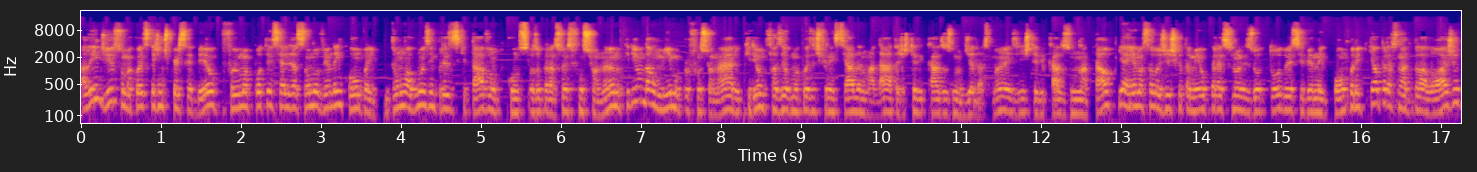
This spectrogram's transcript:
Além disso, uma coisa que a gente percebeu foi uma potencialização no venda em company. Então, algumas empresas que estavam com suas operações funcionando queriam dar um mimo para o funcionário, queriam fazer alguma coisa diferenciada numa data. A gente teve casos no Dia das Mães, a gente teve casos no Natal, e aí a nossa logística também operacionalizou todo esse venda em company, que é operacionado pela loja,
